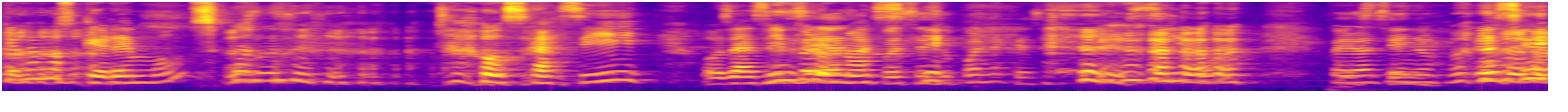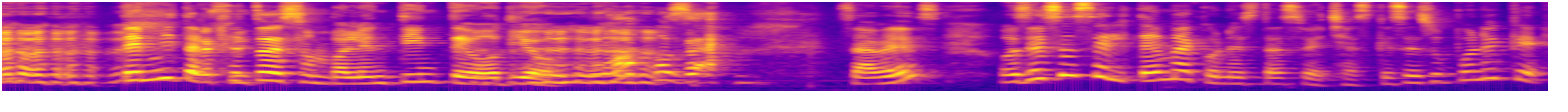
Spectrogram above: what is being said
¿Qué no nos queremos? o sea, sí, o sea, sí, pero no Pues así. se supone que sí. Pero así Este, no. sí. Ten mi tarjeta de San Valentín, te odio. ¿No? O sea, ¿sabes? O sea, ese es el tema con estas fechas, que se supone que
